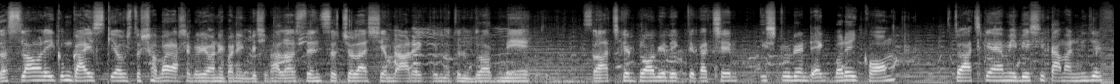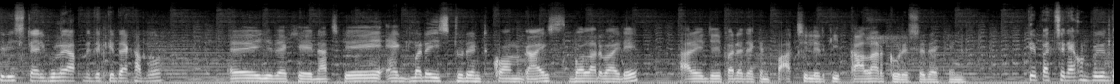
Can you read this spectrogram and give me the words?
তো আসসালামু আলাইকুম গাইস কি অবস্থা? সবার আশা করি অনেক অনেক বেশি ভালো আছেন। তো চলে আসছি আমরা আরও একটি নতুন ব্লগ নিয়ে। তো আজকের ব্লগে দেখতে পাচ্ছেন স্টুডেন্ট একবারেই কম। তো আজকে আমি বেশি আমার নিজের ফ্রি স্টাইলগুলো আপনাদেরকে দেখাবো। এই যে দেখেন আজকে একবারে স্টুডেন্ট কম গাইস বলার বাইরে। আর এই যে পারে দেখেন পাঁচিলের কি কালার করেছে দেখেন। দেখতে পাচ্ছেন এখন পর্যন্ত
